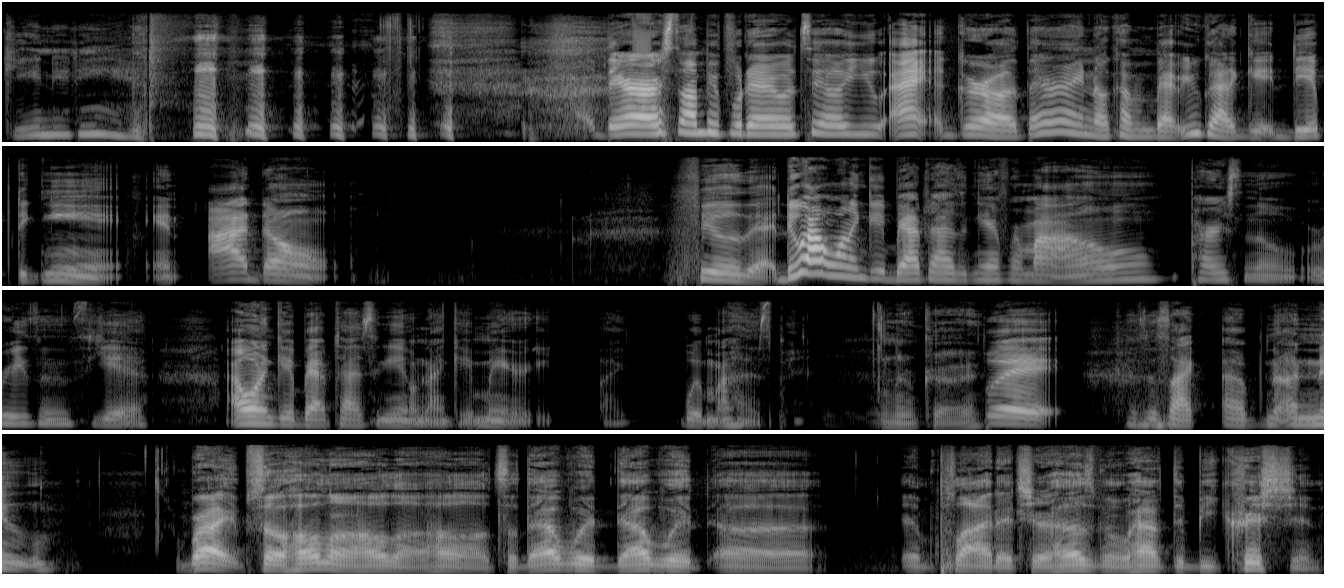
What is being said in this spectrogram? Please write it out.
getting it in. there are some people that will tell you, "I- "Girl, there ain't no coming back. You got to get dipped again," and I don't feel that. Do I want to get baptized again for my own personal reasons? Yeah, I want to get baptized again when I get married, like with my husband. okay. But because it's like a, a new. Right. So hold on, hold on, hold on. So that would that would uh imply that your husband would have to be Christian.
